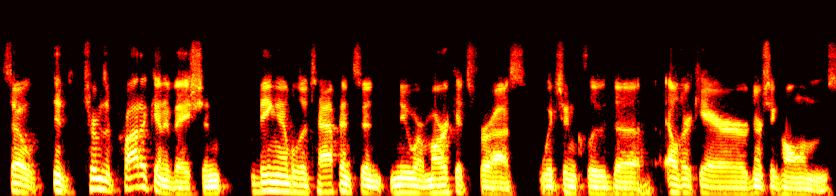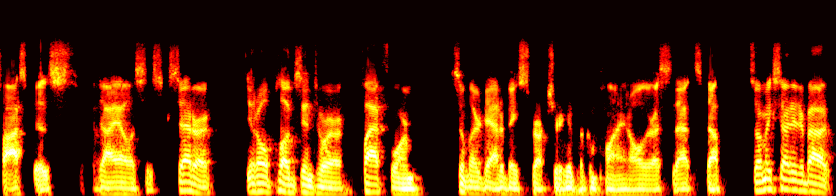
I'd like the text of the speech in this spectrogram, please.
So, in terms of product innovation, being able to tap into newer markets for us, which include the elder care, nursing homes, hospice, dialysis, et cetera, it all plugs into our platform, similar database structure, HIPAA compliant, all the rest of that stuff. So I'm excited about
